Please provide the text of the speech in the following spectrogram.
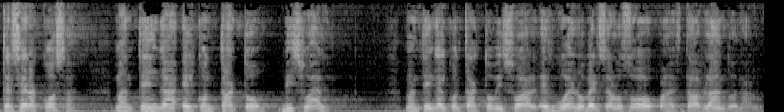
Tercera cosa, mantenga el contacto visual. Mantenga el contacto visual. Es bueno verse a los ojos cuando está hablando en algo.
